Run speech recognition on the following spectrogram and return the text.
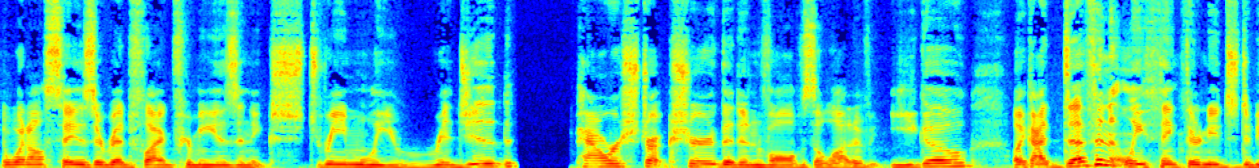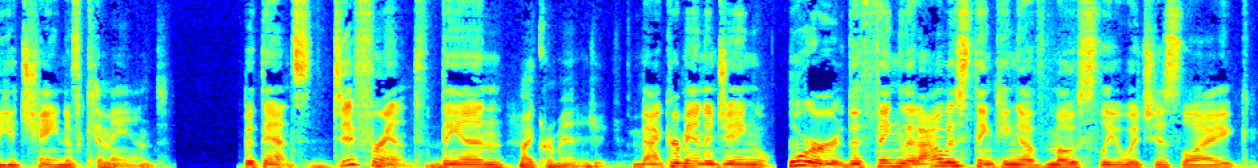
What I'll say is a red flag for me is an extremely rigid power structure that involves a lot of ego. Like, I definitely think there needs to be a chain of command, but that's different than Micromanaging. micromanaging or the thing that I was thinking of mostly, which is like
